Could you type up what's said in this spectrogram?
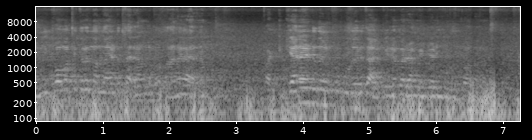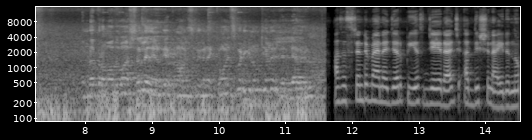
യൂണിഫോമൊക്കെ ഇത്രയും നന്നായിട്ട് തരാനുള്ള പ്രധാന കാരണം പഠിക്കാനായിട്ട് നിങ്ങൾക്ക് കൂടുതൽ താല്പര്യം വരാൻ വേണ്ടിയാണ് യൂണിഫോം നമ്മുടെ പ്രമോദ് മാസ്റ്ററല്ലേ നിങ്ങൾക്ക് എക്കണോമിക്സ് എക്കണോമിക്സ് പഠിക്കുന്ന കുട്ടികളല്ലേ എല്ലാവരും? Assistant manager P S Jayaraj അധ്യക്ഷനായിരുന്നു.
